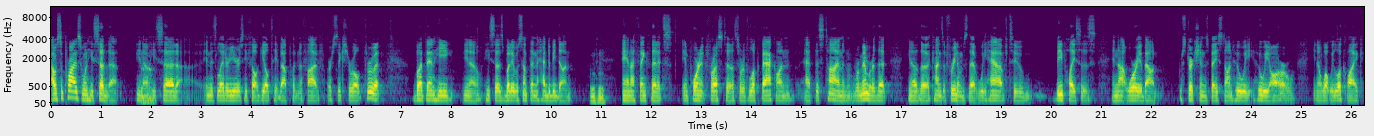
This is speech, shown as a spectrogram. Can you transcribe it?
I was surprised when he said that. You know, uh-huh. he said uh, in his later years he felt guilty about putting a five or six year old through it, but then he, you know, he says, but it was something that had to be done. Mm-hmm. And I think that it's important for us to sort of look back on at this time and remember that, you know, the kinds of freedoms that we have to be places and not worry about restrictions based on who we who we are or you know what we look like.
